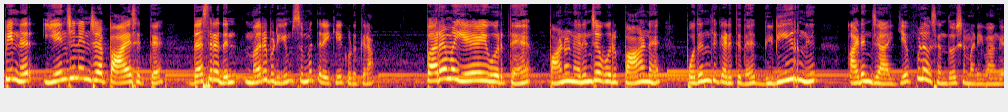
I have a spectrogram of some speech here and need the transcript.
பின்னர் எஞ்சி நின்ற பாயசத்தை தசரதன் மறுபடியும் சுமத்திரைக்கே கொடுக்குறான். பரம ஏழை ஒருத்தன் பணம் நிறைஞ்ச ஒரு பானை புதந்து கிடைத்தத திடீர்னு அடைஞ்சா எவ்வளவு சந்தோஷம் அடைவாங்க.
